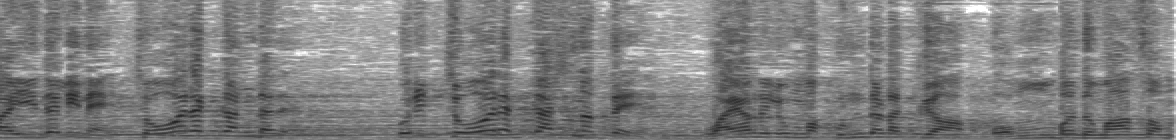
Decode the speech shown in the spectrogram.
പൈതലിനെ ചോരക്കണ്ടത് ഒരു ചോര കഷ്ണത്തെ വയറിലുമ്മ കുണ്ടടക്കുക ഒമ്പത് മാസം.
